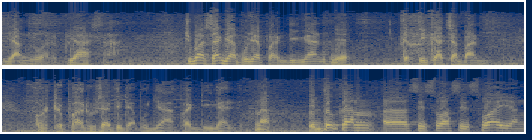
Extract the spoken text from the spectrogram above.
yang luar biasa. Cuma saya nggak punya bandingan Iya. ketika zaman Orde Baru saya tidak punya bandingan. Nah, itu kan eh, siswa-siswa yang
